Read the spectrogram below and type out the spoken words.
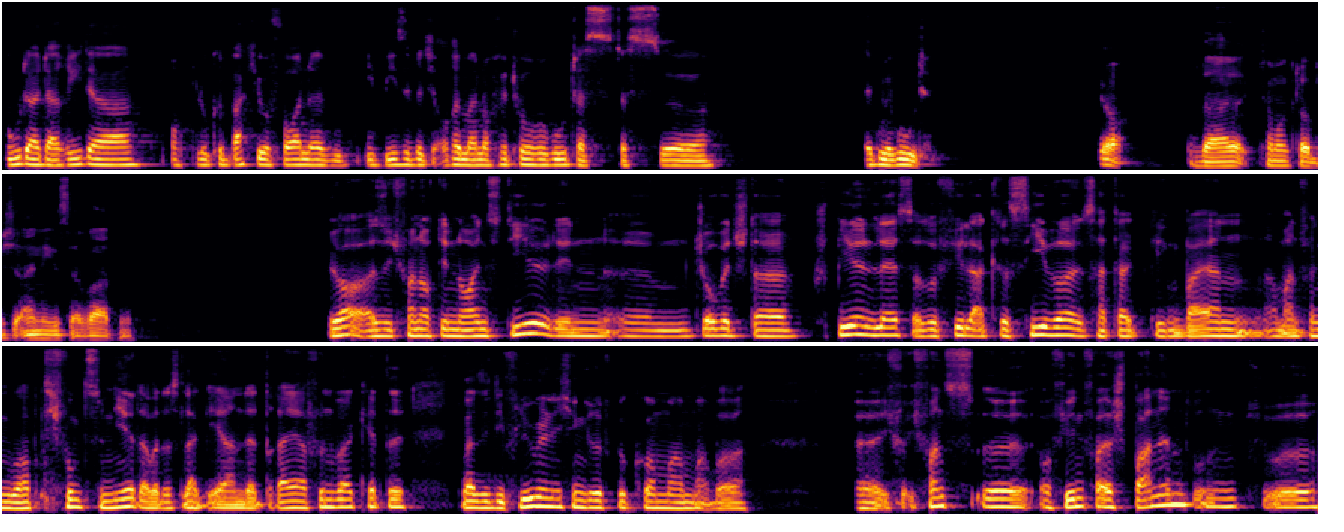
Buda, Darida, auch Luke Bacchio vorne, Ibisevic auch immer noch für Tore gut, das, das äh, fällt mir gut. Ja, da kann man, glaube ich, einiges erwarten. Ja, also ich fand auch den neuen Stil, den ähm, Jovic da spielen lässt, also viel aggressiver. Es hat halt gegen Bayern am Anfang überhaupt nicht funktioniert, aber das lag eher an der Dreier-Fünfer-Kette, weil sie die Flügel nicht in den Griff bekommen haben. Aber äh, ich, ich fand es äh, auf jeden Fall spannend und äh,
